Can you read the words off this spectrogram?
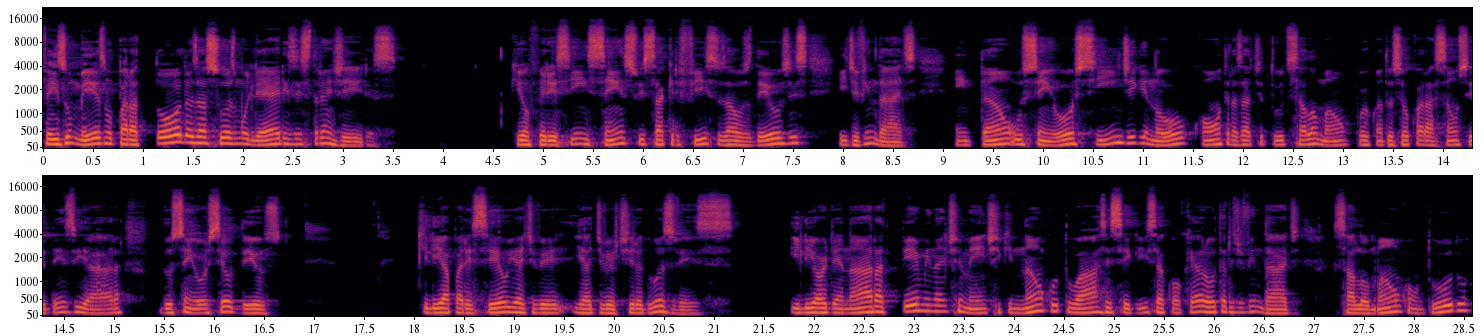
fez o mesmo para todas as suas mulheres estrangeiras, que ofereciam incenso e sacrifícios aos deuses e divindades. Então o Senhor se indignou contra as atitudes de Salomão, porquanto seu coração se desviara do Senhor seu Deus, que lhe apareceu e, adver, e advertira duas vezes, e lhe ordenara terminantemente que não cultuasse e seguisse a qualquer outra divindade. Salomão, contudo,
